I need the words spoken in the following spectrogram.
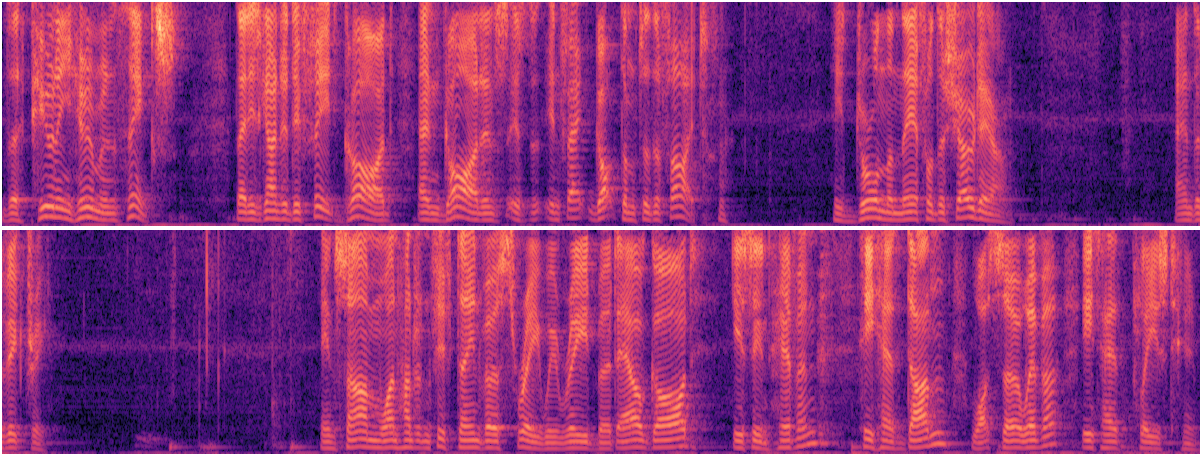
The puny human thinks that he's going to defeat God, and God is, is in fact got them to the fight. he's drawn them there for the showdown and the victory. In Psalm 115, verse 3, we read, But our God is in heaven, he hath done whatsoever it hath pleased him.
